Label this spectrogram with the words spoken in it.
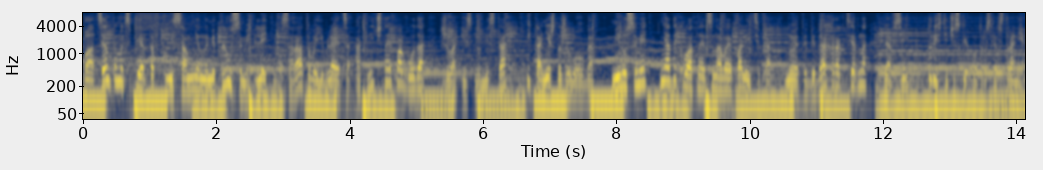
По оценкам экспертов, несомненными плюсами летнего Саратова является отличная погода, живописные места и, конечно же, Волга. Минусами – неадекватная ценовая политика, но эта беда характерна для всей туристической отрасли в стране.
